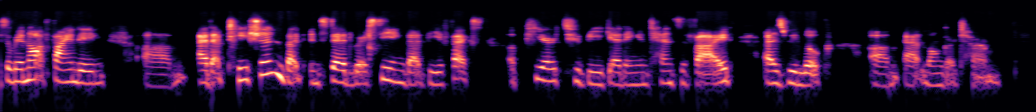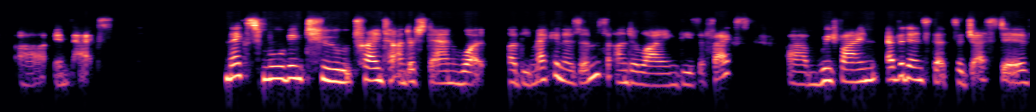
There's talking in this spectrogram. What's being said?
So we're not finding um, adaptation, but instead we're seeing that the effects appear to be getting intensified as we look um, at longer term uh, impacts. Next, moving to trying to understand what are the mechanisms underlying these effects, um, we find evidence that's suggestive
